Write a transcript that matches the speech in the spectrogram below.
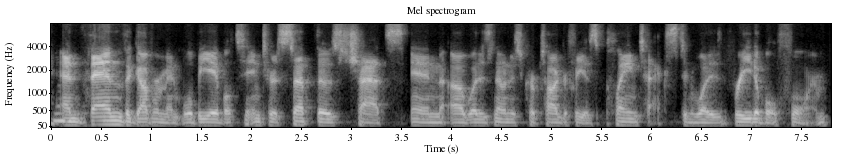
Mm-hmm. And then the government will be able to intercept those chats in uh, what is known as cryptography as plain text in what is readable form.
